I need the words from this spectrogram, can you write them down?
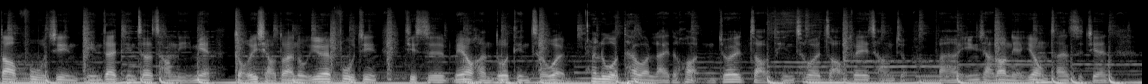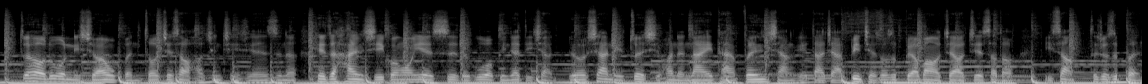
到附近停在停车场里面走一小段路，因为附近其实没有很多停车位。那如果太晚来的话，你就会找停车位找非常久，反而影响到你的用餐时间。最后，如果你喜欢我本周介绍好心情实验室呢，可以在汉西观光夜市的 Google 评价底下留下你最喜欢的那一摊，分享给大家，并且说是不要帮我加我介绍的哦。以上，这就是本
